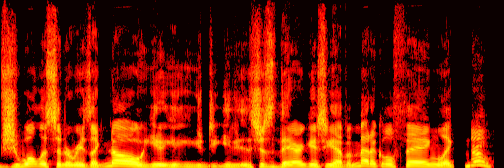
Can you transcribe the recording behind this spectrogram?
She won't listen to Reed's like, no, you, you, you, you, it's just there in case you have a medical thing. Like, No,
